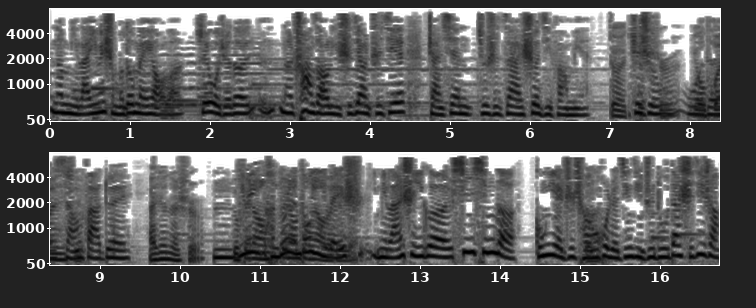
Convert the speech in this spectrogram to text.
那米兰因为什么都没有了，所以我觉得那创造力实际上直接展现就是在设计方面。对，这是我的想法。对，还真的是。嗯，因为很多人都以为是米兰是一个新兴的工业之城或者经济之都，但实际上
